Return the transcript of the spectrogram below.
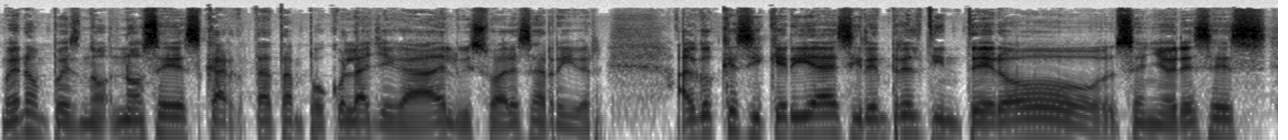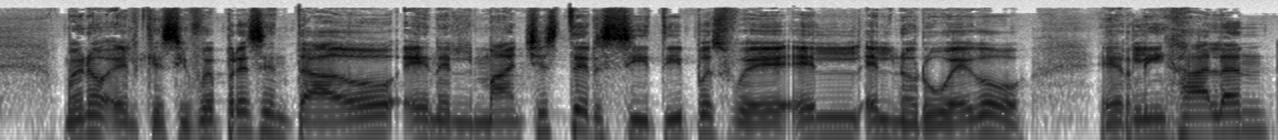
bueno, pues no, no se descarta tampoco la llegada de Luis Suárez a River. Algo que sí quería decir entre el tintero, señores, es, bueno, el que sí fue presentado en el Manchester City, pues fue el, el noruego Erling Haaland.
